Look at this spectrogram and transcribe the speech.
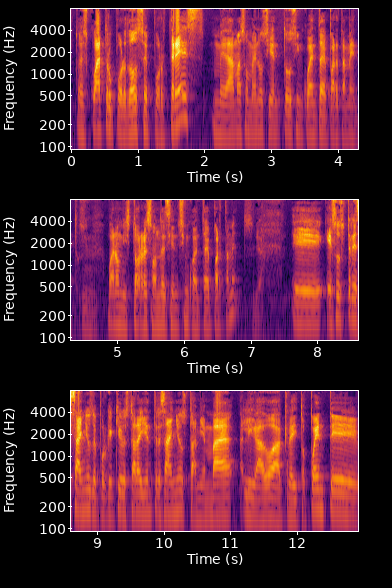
Entonces cuatro por doce por tres me da más o menos 150 departamentos. Bueno, mis torres son de 150 departamentos. Eh, esos tres años de por qué quiero estar ahí en tres años también va ligado a crédito puente,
